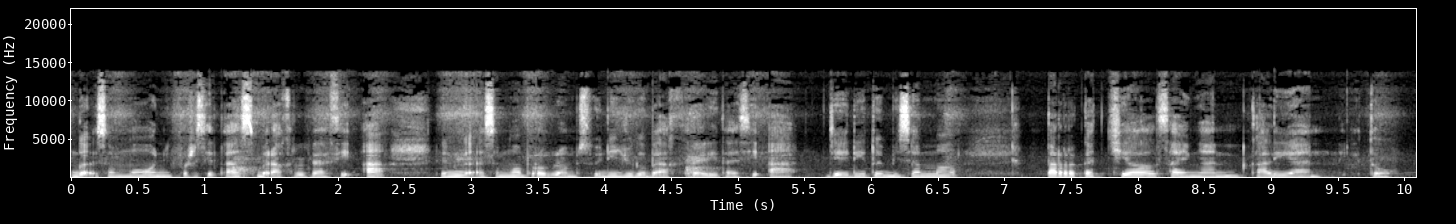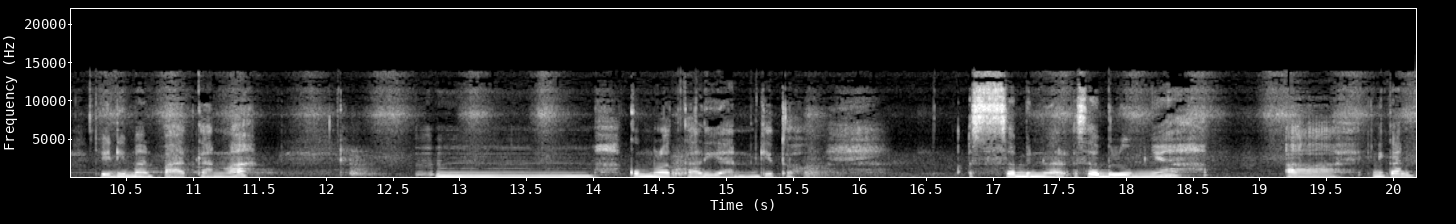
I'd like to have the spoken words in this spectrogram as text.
nggak semua universitas berakreditasi A dan nggak semua program studi juga berakreditasi A. Jadi itu bisa memperkecil saingan kalian itu. Jadi manfaatkanlah hmm, kumlot kalian gitu. Sebenar sebelumnya uh, ini kan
